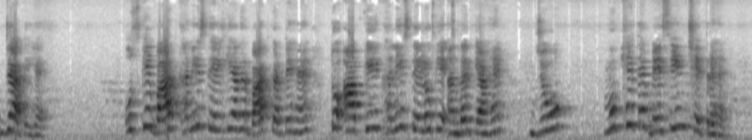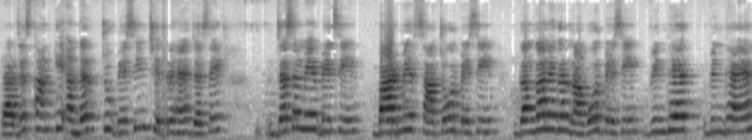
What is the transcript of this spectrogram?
जाती है। उसके बाद खनिज तेल की अगर बात करते हैं तो आपके खनिज तेलों के अंदर क्या है? जो मुख्यतः बेसिन क्षेत्र है। राजस्थान के अंदर जो बेसिन क्षेत्र है, जैसे Jaisalmer basin, Barmer Sanchore basin, Ganganagar Nagaur basin, Vindhya Vindhyan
